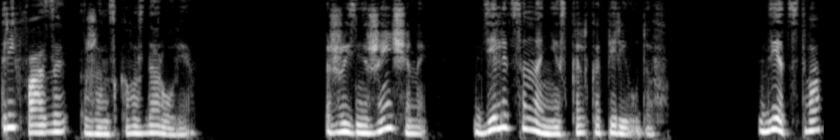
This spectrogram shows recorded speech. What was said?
Три фазы женского здоровья. Жизнь женщины делится на несколько периодов. Детство,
